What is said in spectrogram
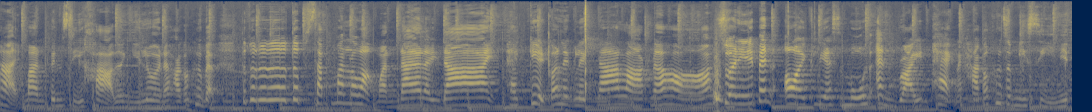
หายมันเป็นสีขาวอย่างนี้เลยนะคะ ก็คือแบบตึ๊บตึ๊บตึ๊บตึ๊บ ซับมันระหว่างวันได้อะไรได้ แพ็กเกจก็เล็กๆ น่ารักนะคะ ส่วนนี้เป็น Oil Clear Smooth and Bright Pack นะคะ ก็คือจะมีสีนิด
